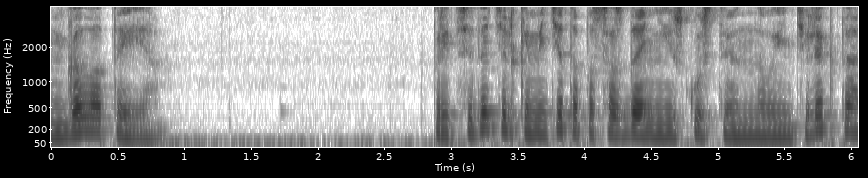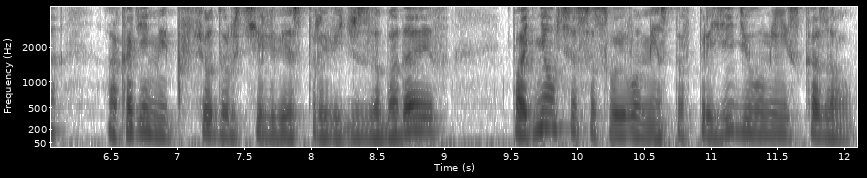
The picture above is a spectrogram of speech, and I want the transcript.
Галатея. Председатель комитета по созданию искусственного интеллекта академик Федор Сильвестрович Забадаев поднялся со своего места в президиуме и сказал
